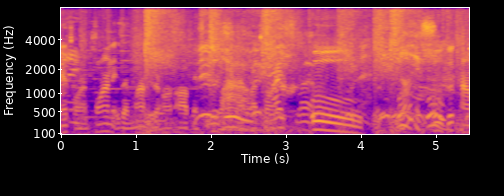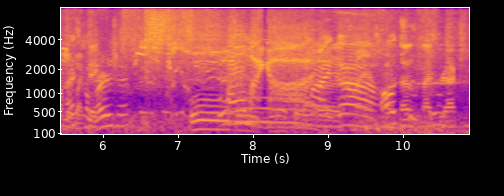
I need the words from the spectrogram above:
Antoine. Antoine is a monster on offense. Ooh, wow, slap. Ooh. Nice. Ooh, good combo Nice by Kaker. conversion. Ooh. Oh my god. Oh my god. That was a nice reaction.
